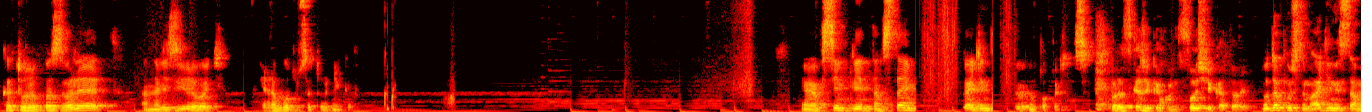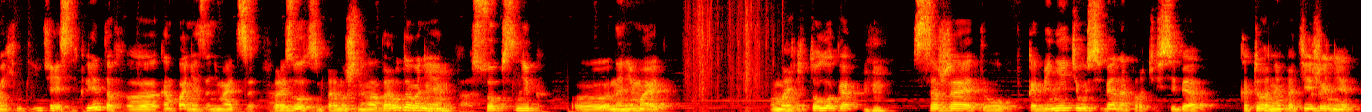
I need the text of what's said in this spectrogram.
которые позволяют анализировать работу сотрудников. Всем клиентам ставим, один нам попадется. Расскажи какой-нибудь случай, который... Ну, допустим, один из самых интересных клиентов, э, компания занимается производством промышленного оборудования, mm-hmm. собственник э, нанимает маркетолога, mm-hmm. сажает его в кабинете у себя напротив себя, который на протяжении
